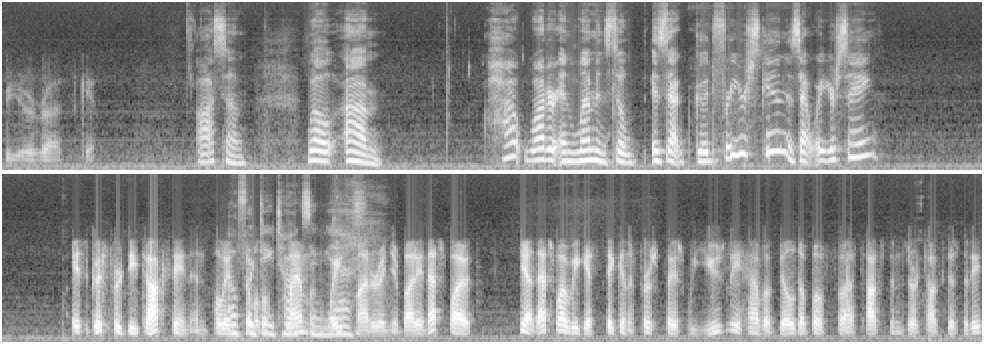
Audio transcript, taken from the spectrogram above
for your uh, skin. Awesome. Well, um, hot water and lemon. So, is that good for your skin? Is that what you're saying? it's good for detoxing and pulling Oh, some of the phlegm and waste yes. matter in your body. And that's why, yeah, that's why we get sick in the first place. We usually have a buildup of uh, toxins or toxicity.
